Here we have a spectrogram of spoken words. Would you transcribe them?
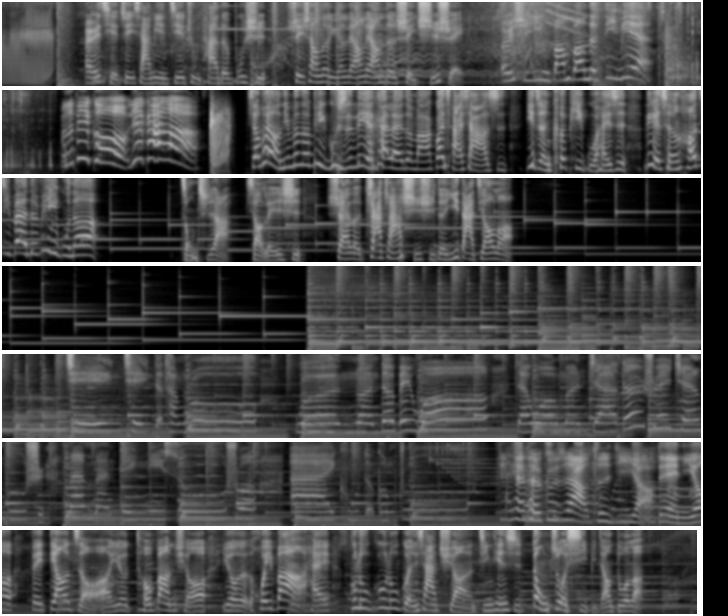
而且最下面接住它的不是水上乐园凉凉的水池水，而是硬邦邦的地面。我的屁股裂开了！小朋友，你们的屁股是裂开来的吗？观察一下啊，是一整颗屁股，还是裂成好几半的屁股呢？总之啊，小雷是。摔了扎扎实实的一大跤了。今天的故事好刺激哦！对，你又被叼走啊，又投棒球，又挥棒，还咕噜咕噜滚下去啊！今天是动作戏比较多了。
